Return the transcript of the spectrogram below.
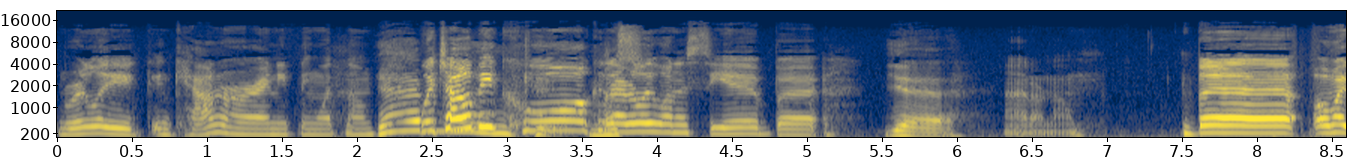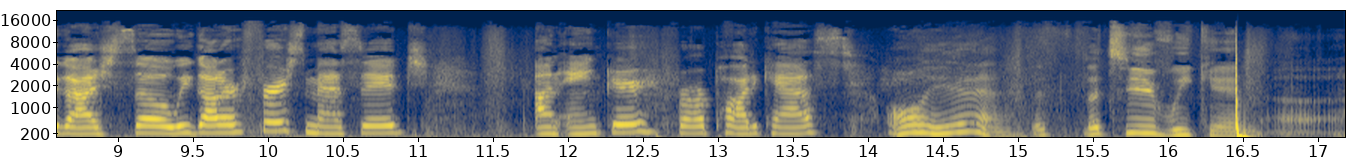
really encounter or anything with them. yeah, Which I would be cool because I really want to see it, but Yeah, I don't know. But oh my gosh, so we got our first message on Anchor for our podcast. Oh yeah. Let, let's see if we can. uh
